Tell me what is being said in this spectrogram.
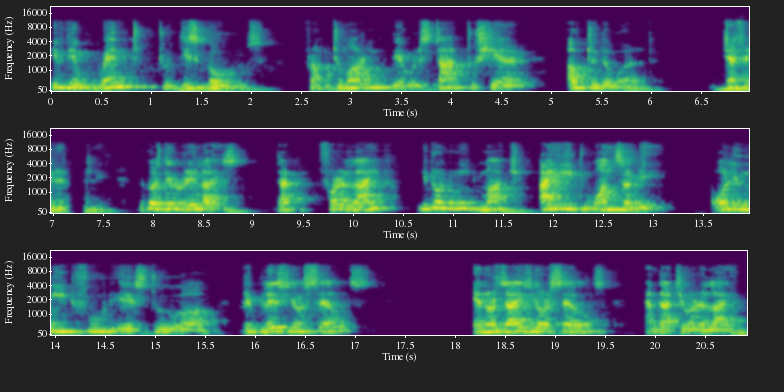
If they went to these goals, from tomorrow they will start to share out to the world. Definitely. Because they'll realize that for a life, you don't need much. I eat once a day. All you need food is to uh, replace your cells, energize your cells, and that you are alive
